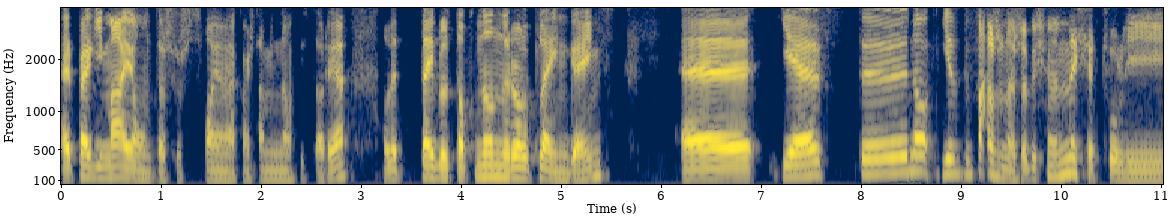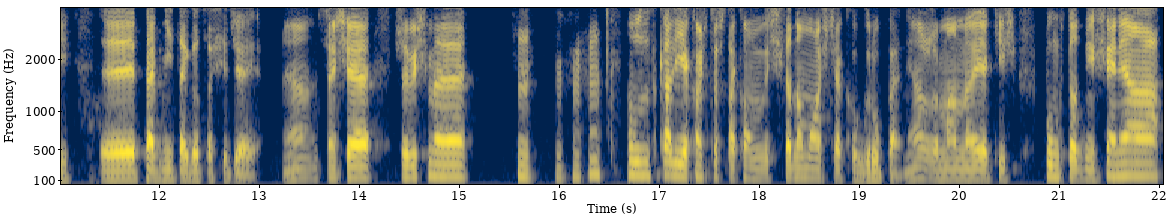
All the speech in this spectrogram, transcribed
RPG mają też już swoją jakąś tam inną historię, ale tabletop non-role playing games e, jest, no, jest ważne, żebyśmy my się czuli Y, pewni tego, co się dzieje. Nie? W sensie, żebyśmy hmm, hmm, hmm, no, uzyskali jakąś też taką świadomość jako grupę, nie? że mamy jakiś punkt odniesienia,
